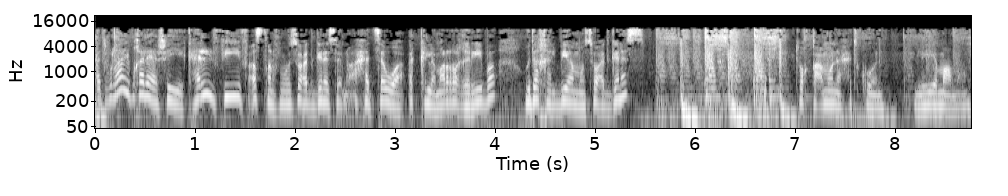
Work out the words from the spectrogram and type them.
عاد والله يبغى لي أشيك. هل في, في أصلا في موسوعة جنس إنه أحد سوى أكلة مرة غريبة ودخل بيها موسوعة جنس؟ أتوقع منى حتكون اللي هي ماما.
